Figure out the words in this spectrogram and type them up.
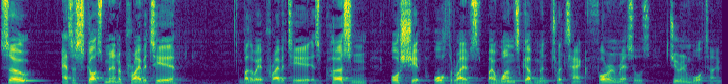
So, as a Scotsman, a privateer, by the way, a privateer is a person or ship authorized by one's government to attack foreign vessels during wartime,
